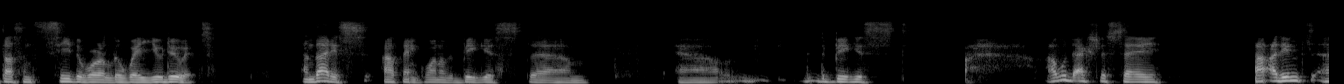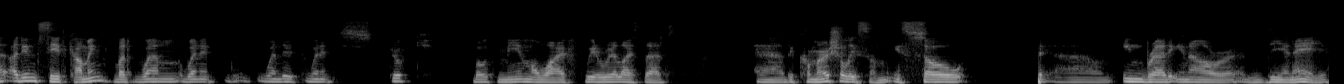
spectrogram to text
doesn't see the world the way you do it. And that is, I think, one of the biggest um, uh, the biggest I would actually say I, I didn't uh, I didn't see it coming, but when when it when it when it struck both me and my wife, we realized that uh, the commercialism is so uh, inbred in our DNA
